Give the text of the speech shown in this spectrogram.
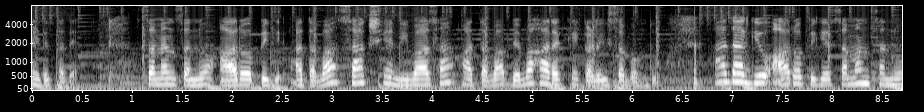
ನೀಡುತ್ತದೆ. ಸಮನ್ಸ್ ಅನ್ನು ಆರೋಪಿಗೆ ಅಥವಾ ಸಾಕ್ಷಿಯ ನಿವಾಸ ಅಥವಾ ವ್ಯವಹಾರಕ್ಕೆ ಕಳುಹಿಸಬಹುದು. ಆದಾಗ್ಯೂ ಆರೋಪಿಗೆ ಸಮನ್ಸ್ ಅನ್ನು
